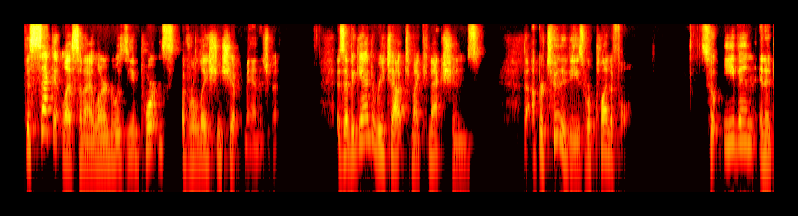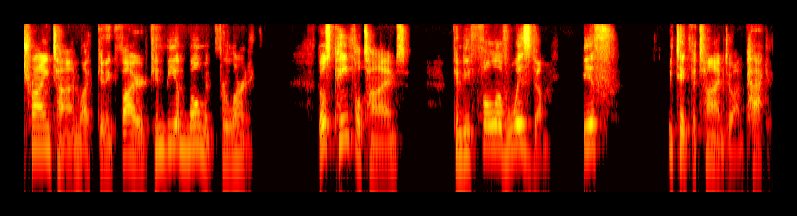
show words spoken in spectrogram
The second lesson I learned was the importance of relationship management. As I began to reach out to my connections, the opportunities were plentiful. So even in a trying time like getting fired can be a moment for learning. Those painful times can be full of wisdom if we take the time to unpack it.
